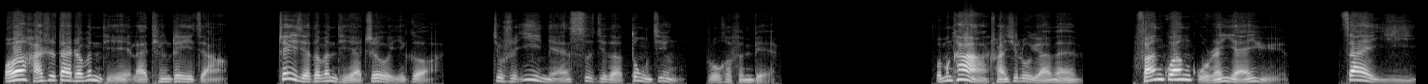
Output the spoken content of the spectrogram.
我们还是带着问题来听这一讲。这一节的问题只有一个，就是一年四季的动静如何分别。我们看啊《传习录》原文：凡观古人言语，在以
